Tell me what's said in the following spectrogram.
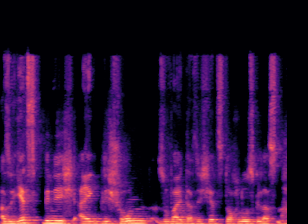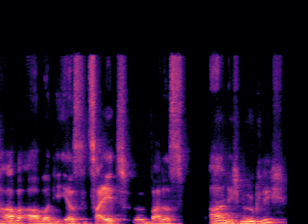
also jetzt bin ich eigentlich schon so weit, dass ich jetzt doch losgelassen habe, aber die erste Zeit äh, war das A nicht möglich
